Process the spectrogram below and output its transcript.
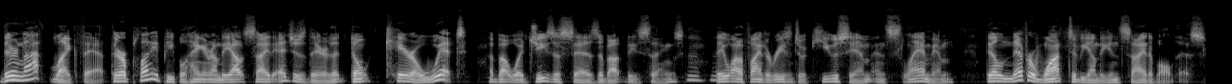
They're not like that. There are plenty of people hanging around the outside edges there that don't care a whit about what Jesus says about these things. Mm-hmm. They want to find a reason to accuse him and slam him. They'll never want to be on the inside of all this.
